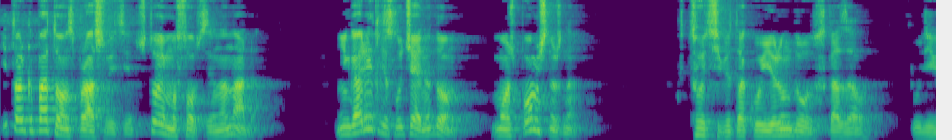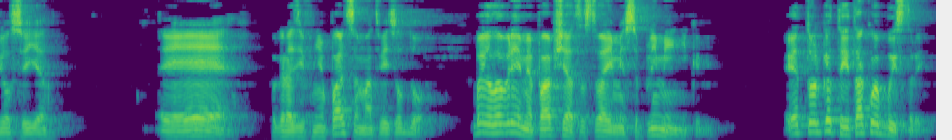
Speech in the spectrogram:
и только потом спрашиваете, что ему, собственно, надо. Не горит ли случайно дом? Может, помощь нужна? «Кто тебе такую ерунду сказал?» – удивился я. э э погрозив мне пальцем, ответил Дов. «Было время пообщаться с твоими соплеменниками. Это только ты такой быстрый.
